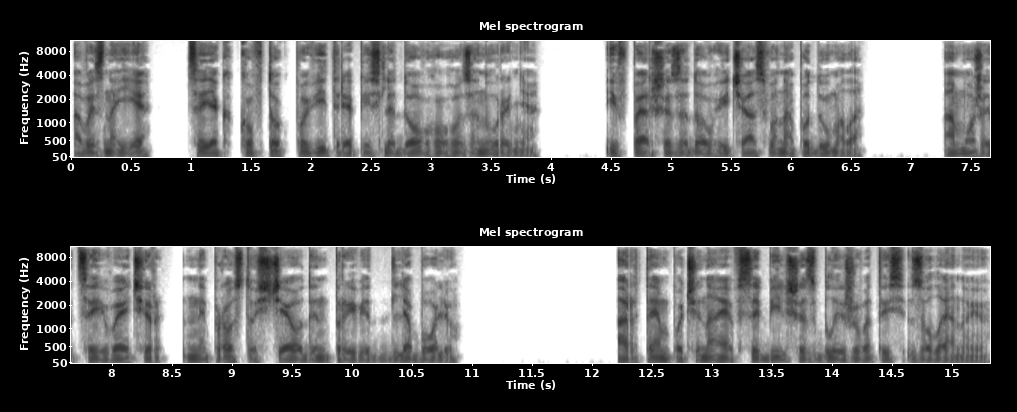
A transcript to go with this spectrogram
а визнає, це як ковток повітря після довгого занурення. І вперше за довгий час вона подумала а може, цей вечір не просто ще один привід для болю. Артем починає все більше зближуватись з Оленою,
